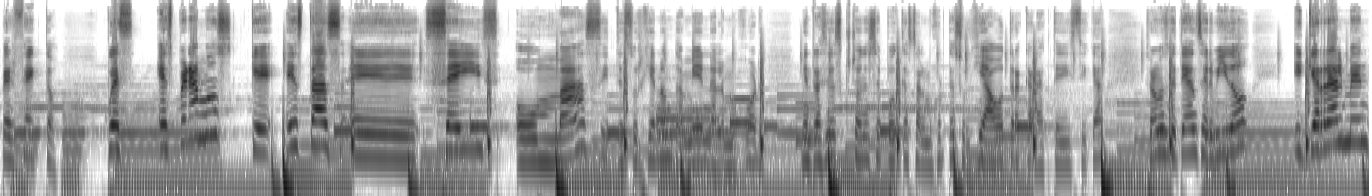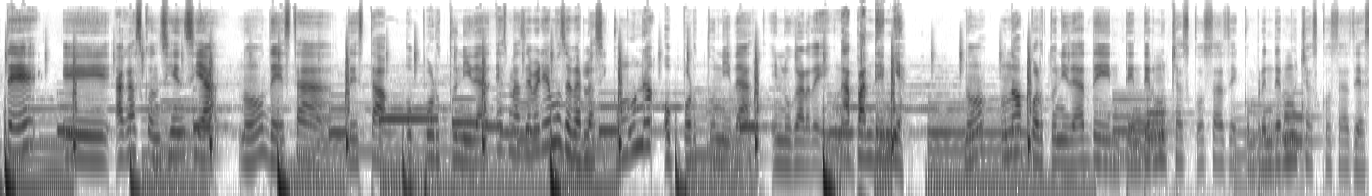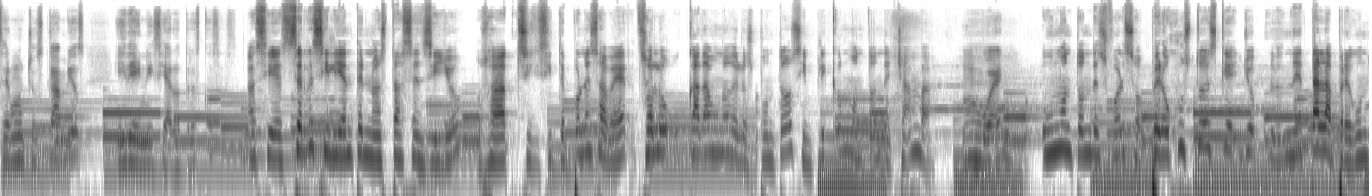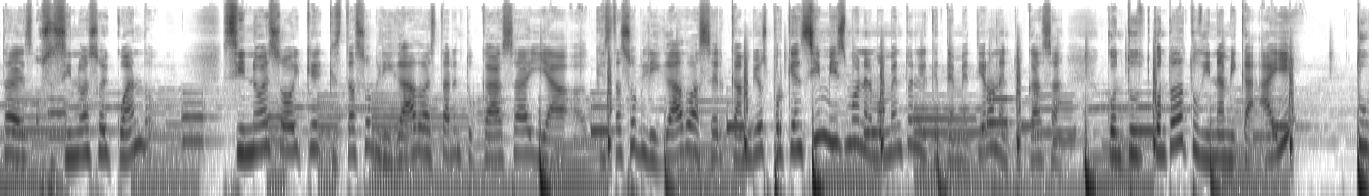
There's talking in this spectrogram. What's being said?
perfecto. Pues esperamos que estas eh, seis o más, si te surgieron también, a lo mejor, mientras ibas escuchando este podcast, a lo mejor te surgía otra característica. Esperamos que te hayan servido y que realmente eh, hagas conciencia, ¿no? De esta, de esta oportunidad. Es más, deberíamos de verlo así, como una oportunidad en lugar de una pandemia. ¿No? Una oportunidad de entender muchas cosas, de comprender muchas cosas, de hacer muchos cambios y de iniciar otras cosas. Así es, ser resiliente no está sencillo. O sea, si, si te pones a ver, solo cada uno de los puntos implica un montón de chamba, Un buen. un montón de esfuerzo. Pero justo es que yo, neta, la pregunta es, o sea, si no es hoy, ¿cuándo? Si no es hoy que, que estás obligado a estar en tu casa y a, que estás obligado a hacer cambios, porque en sí mismo, en el momento en el que te metieron en tu casa, con, tu, con toda tu dinámica, ahí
